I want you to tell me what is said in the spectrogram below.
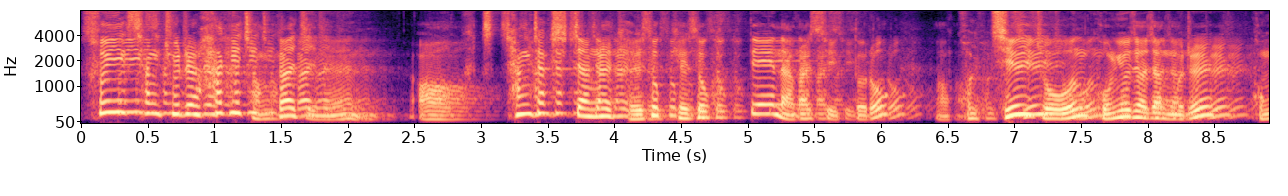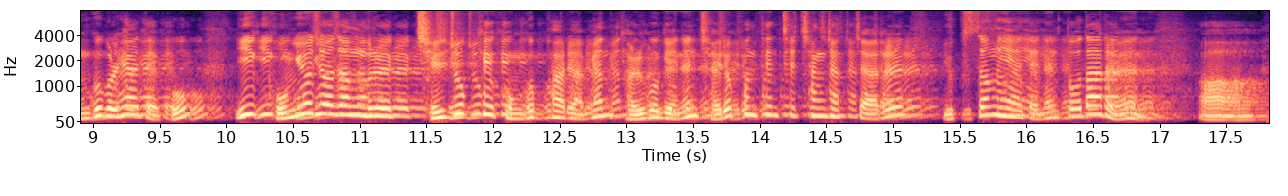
수익 창출을 하기 전까지는 어, 창작 시장을 계속 계속 확대해 나갈 수 있도록 어, 고- 질 좋은 공유 저작물을 공급을 해야 되고 이 공유 저작물을 질 좋게 공급하려면 결국에는 재료 콘텐츠 창작자를 육성해야 되는 또 다른 어,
